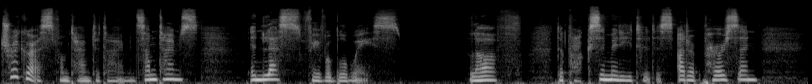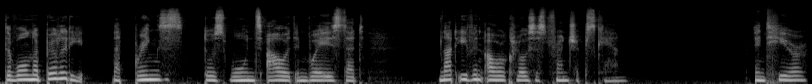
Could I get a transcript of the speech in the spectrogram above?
trigger us from time to time, and sometimes in less favorable ways. Love, the proximity to this other person, the vulnerability that brings those wounds out in ways that not even our closest friendships can. And here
